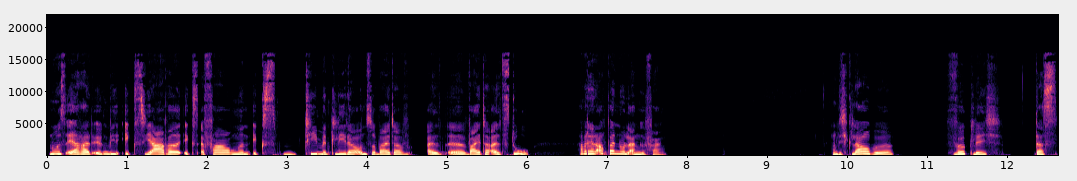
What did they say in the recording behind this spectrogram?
Nur ist er halt irgendwie x Jahre, x Erfahrungen, x Teammitglieder und so weiter äh, weiter als du. Aber der hat auch bei Null angefangen. Und ich glaube wirklich, dass,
